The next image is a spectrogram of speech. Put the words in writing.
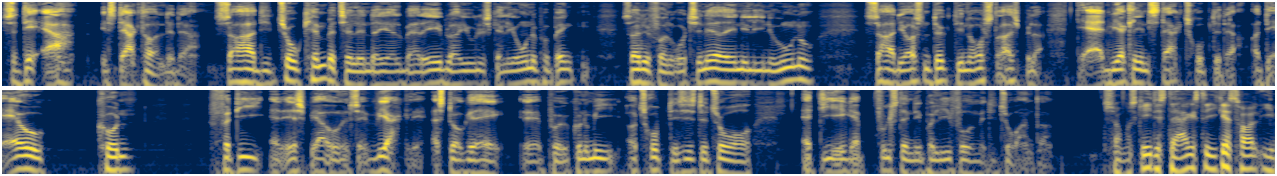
Så det er et stærkt hold, det der. Så har de to kæmpe talenter i Albert Ebler og Julius Galeone på bænken. Så har de fået en rutineret ind i Line Uno. Så har de også en dygtig norsk stregspiller. Det er virkelig en stærk trup, det der. Og det er jo kun fordi, at Esbjerg Odense virkelig er stukket af øh, på økonomi og trup de sidste to år, at de ikke er fuldstændig på lige fod med de to andre. Så måske det stærkeste IKAST-hold i,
